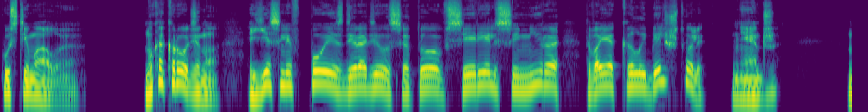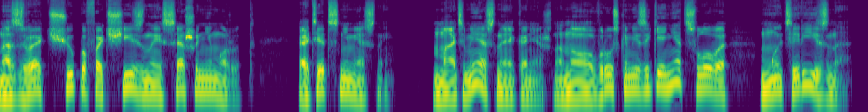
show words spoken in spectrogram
пусть и малую. Ну как родину? Если в поезде родился, то все рельсы мира — твоя колыбель, что ли? Нет же. Назвать Чупов отчизной Саша не может. Отец не местный. Мать местная, конечно, но в русском языке нет слова «материзна».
